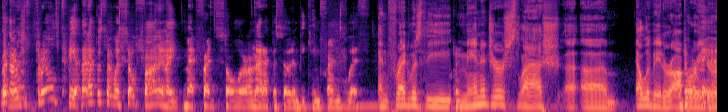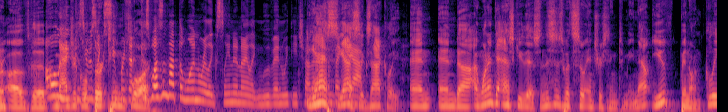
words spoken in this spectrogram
But I was thrilled to be that episode was so fun, and I met Fred Stoller on that episode and became friends with. and Fred was the manager slash uh, um, elevator operator Doorman. of the Oh, because magical he was like super. floor. Because wasn't that the one where like Selena and I like move in with each other? Yes, something? yes, Yeah. exactly. And and uh, I wanted to ask you this, and this is what's so interesting to me. Now you've been on Glee,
